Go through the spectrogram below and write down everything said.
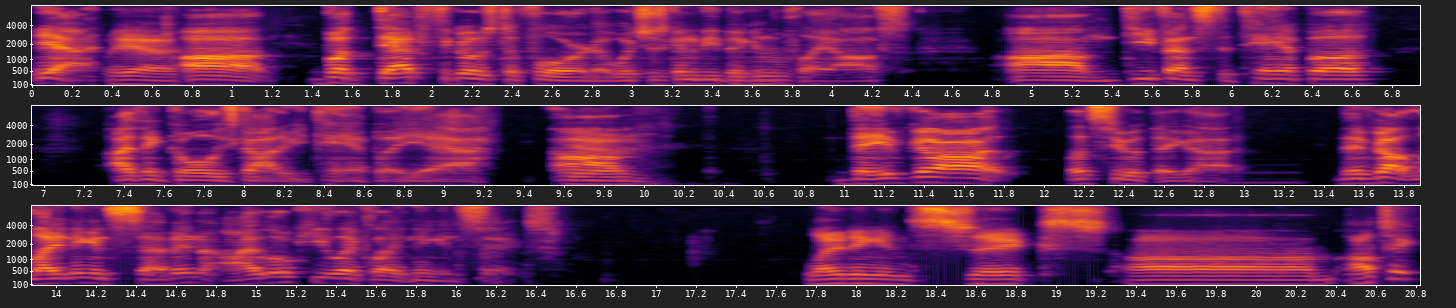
Yeah. Yeah, Uh, but depth goes to Florida, which is going to be big in the playoffs. Um, defense to Tampa. I think goalie's got to be Tampa. Yeah. Yeah. Um, they've got. Let's see what they got. They've got Lightning in seven. I low key like Lightning in six. Lightning in six. Um, I'll take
